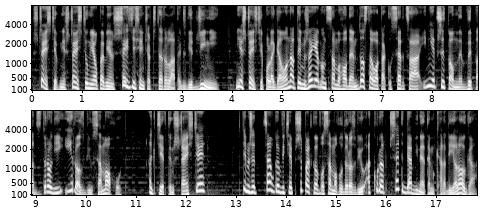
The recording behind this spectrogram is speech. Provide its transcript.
Szczęście w nieszczęściu miał pewien 64-latek z Virginii. Nieszczęście polegało na tym, że jadąc samochodem dostał ataku serca i nieprzytomny wypadł z drogi i rozbił samochód. A gdzie w tym szczęście? Tym, że całkowicie przypadkowo samochód rozbił akurat przed gabinetem kardiologa.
